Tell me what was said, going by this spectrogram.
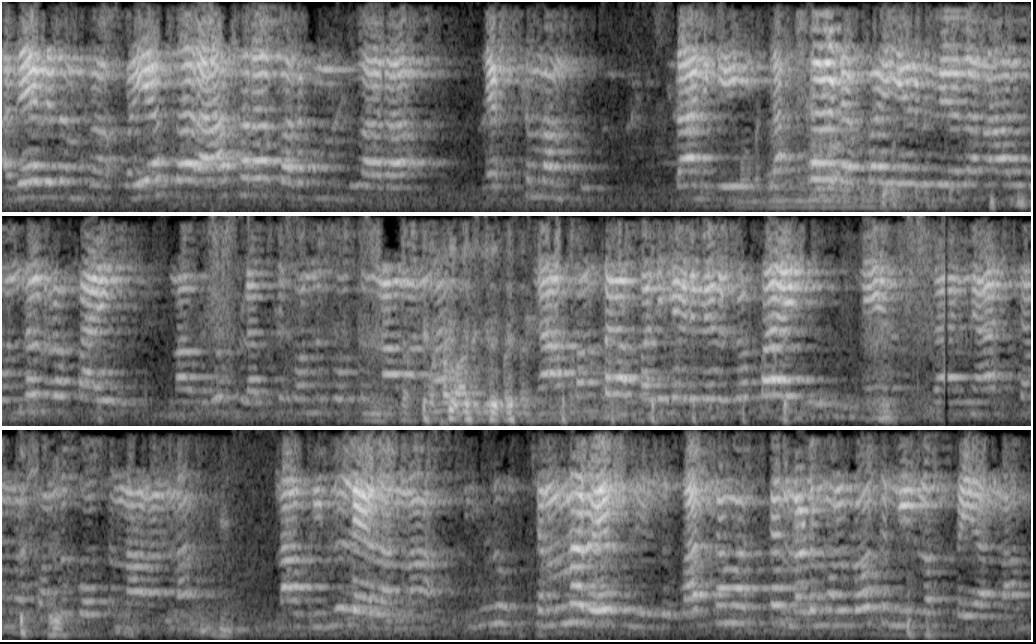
అదేవిధముగా వైఎస్ఆర్ ఆసరా పథకం ద్వారా లక్ష డెబ్బై ఏడు వేల నాలుగు వందల రూపాయలు మా గ్రూప్ లబ్ధి పొందబోతున్నామన్నా నా సొంతగా పదిహేడు వేల రూపాయలు నేను దాన్ని ఆర్థికంగా పొందబోతున్నానన్నా. నాకు ఇల్లు లేదన్నా. ఇల్లు చిన్న రేపు ఇల్లు. వర్షం వస్తే నడుమల్లోకి నీళ్ళు వస్తాయన్నా.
